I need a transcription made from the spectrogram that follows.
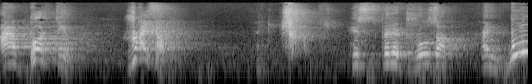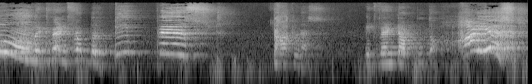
I have birthed you. Rise up. And his spirit rose up, and boom, it went from the deepest darkness. It went up to the highest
